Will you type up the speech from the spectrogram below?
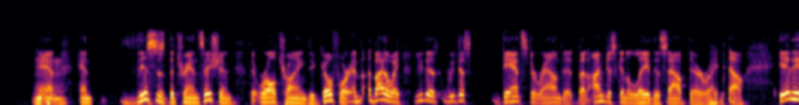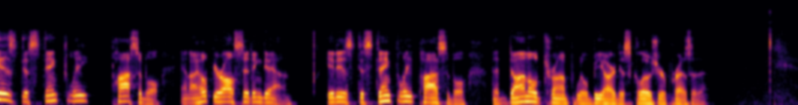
Mm-hmm. And and this is the transition that we're all trying to go for. And b- by the way, you just we just danced around it, but I'm just going to lay this out there right now. It is distinctly possible, and I hope you're all sitting down. It is distinctly possible that Donald Trump will be our disclosure president.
